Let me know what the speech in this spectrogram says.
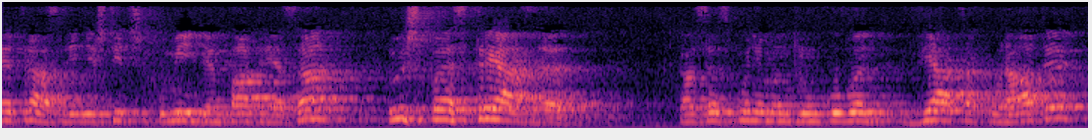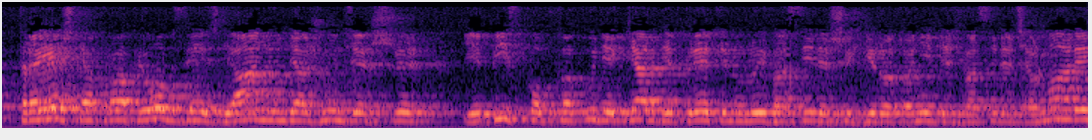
retras, liniștit și cu minte în patria sa, își păstrează ca să spunem într-un cuvânt, viața curată, trăiește aproape 80 de ani, unde ajunge și episcop făcut de chiar de prietenul lui Vasile și hirotonit, deci Vasile cel Mare,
